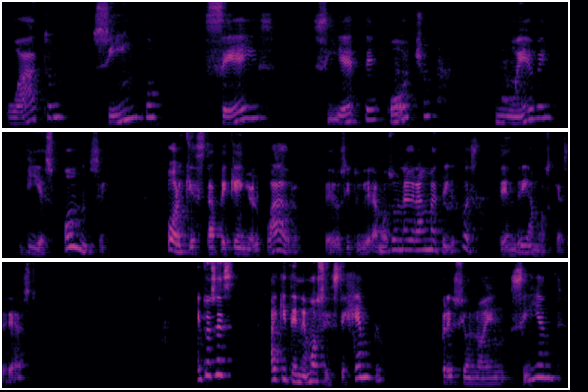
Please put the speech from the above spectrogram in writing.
4, 5, 6, 7, 8, 9, 10, 11. Porque está pequeño el cuadro. Pero si tuviéramos una gran matriz, pues tendríamos que hacer esto. Entonces, Aquí tenemos este ejemplo. Presiono en siguiente.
